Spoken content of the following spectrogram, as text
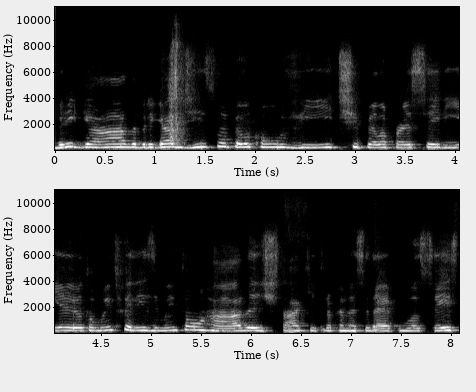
Obrigada, brigadíssima pelo convite, pela parceria. Eu estou muito feliz e muito honrada de estar aqui trocando essa ideia com vocês.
